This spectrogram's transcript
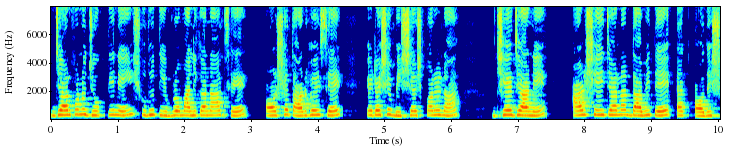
যার কোনো যুক্তি নেই, শুধু তীব্র মালিকানা আছে অর্ষা তার হয়েছে, এটা সে বিশ্বাস করে না। সে জানে, আর সেই জানার দাবিতে এক অদৃশ্য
